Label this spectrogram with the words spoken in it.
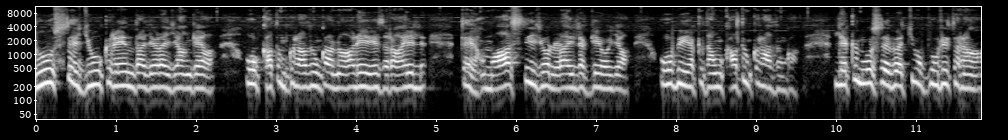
ਰੂਸ ਅਤੇ ਯੂਕਰੇਨ ਦਾ ਜਿਹੜਾ ਜੰਗ ਆ, ਉਹ ਖਤਮ ਕਰਾ ਦੂੰਗਾ। ਨਾਲ ਹੀ ਇਜ਼ਰਾਈਲ ਅਤੇ ਹਮਾਸ ਦੀ ਜੋ ਲੜਾਈ ਲੱਗੇ ਹੋਈ ਆ, ਉਹ ਵੀ ਇੱਕਦਮ ਖਤਮ ਕਰਾ ਦੂੰਗਾ। ਲੇਕਿਨ ਉਸ ਦੇ ਵਿੱਚ ਉਹ ਪੂਰੀ ਤਰ੍ਹਾਂ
